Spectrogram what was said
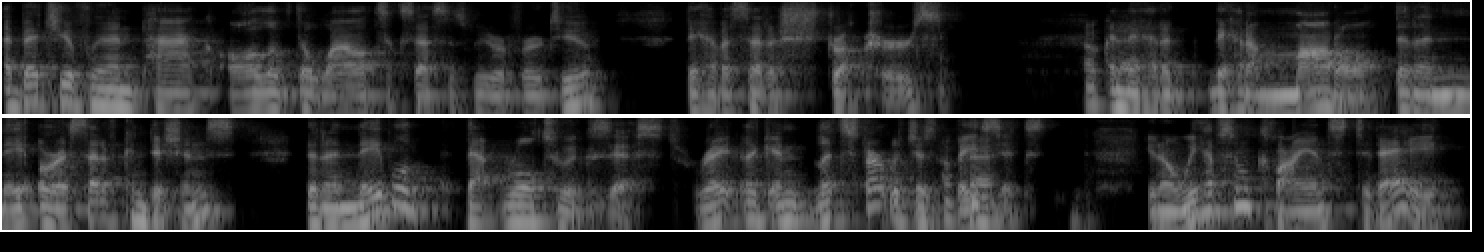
I bet you if we unpack all of the wild successes we refer to, they have a set of structures. Okay. And they had a they had a model that ena- or a set of conditions that enabled that role to exist, right? Like, and let's start with just okay. basics. You know, we have some clients today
